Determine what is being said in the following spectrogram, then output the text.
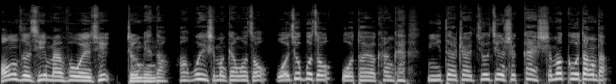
黄子琪满腹委屈，争辩道：“啊，为什么赶我走？我就不走，我倒要看看你在这儿究竟是干什么勾当的。”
